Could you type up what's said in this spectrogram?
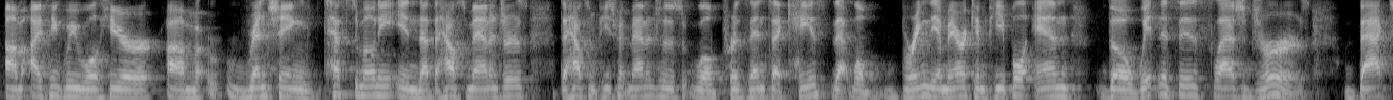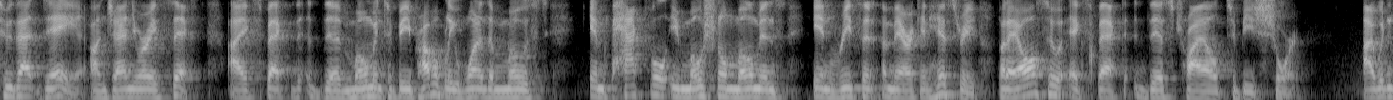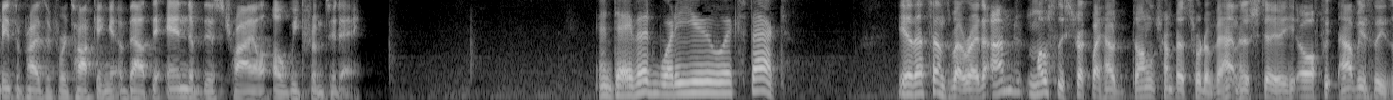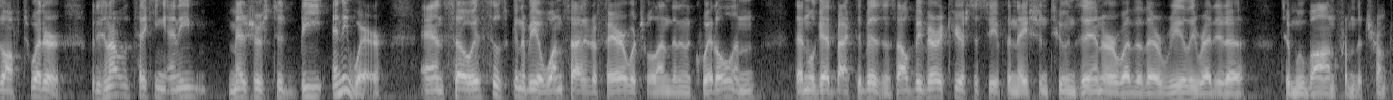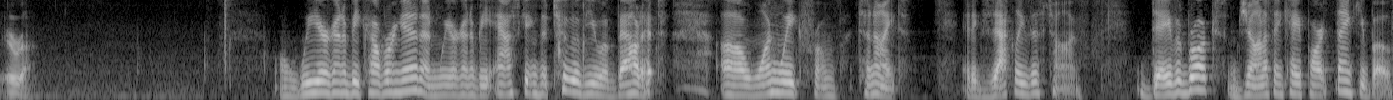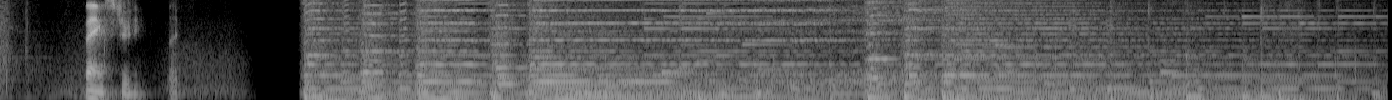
Um, I think we will hear um, wrenching testimony in that the House managers, the House impeachment managers, will present a case that will bring the American people and the witnesses slash jurors back to that day on January 6th. I expect the moment to be probably one of the most impactful emotional moments in recent American history. But I also expect this trial to be short. I wouldn't be surprised if we're talking about the end of this trial a week from today. And David, what do you expect? Yeah, that sounds about right. I'm mostly struck by how Donald Trump has sort of vanished. He off, obviously, he's off Twitter, but he's not really taking any measures to be anywhere. And so this is going to be a one-sided affair, which will end in an acquittal, and then we'll get back to business. I'll be very curious to see if the nation tunes in or whether they're really ready to, to move on from the Trump era. Well, we are going to be covering it, and we are going to be asking the two of you about it uh, one week from tonight at exactly this time. David Brooks, Jonathan Capehart, thank you both. Thanks, Judy.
